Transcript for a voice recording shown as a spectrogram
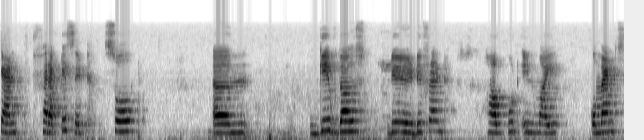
can practice it so um, give the, different output in my comments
